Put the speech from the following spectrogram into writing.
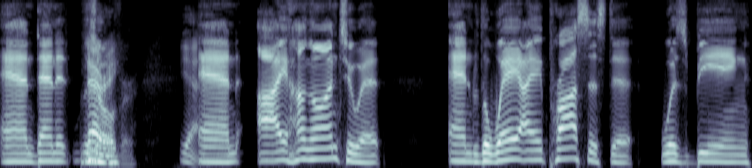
And then it was Very. over Yeah. and I hung on to it. And the way I processed it was being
